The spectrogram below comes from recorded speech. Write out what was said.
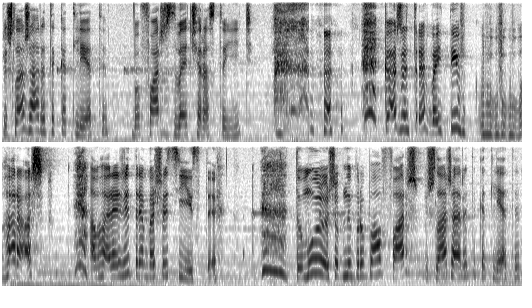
Пішла жарити котлети, бо фарш з вечора стоїть. Кажуть, треба йти в, гараж, а в гаражі треба щось їсти. Тому, щоб не пропав фарш, пішла жарити котлети.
